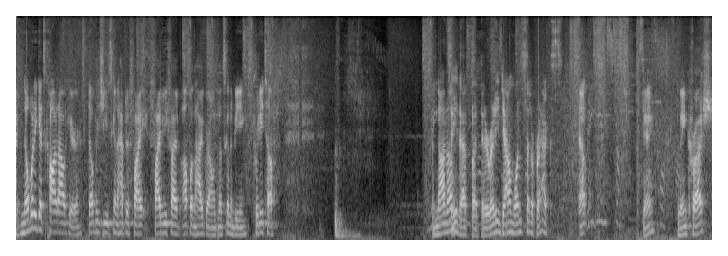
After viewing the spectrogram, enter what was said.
If nobody gets caught out here, WG is gonna have to fight 5v5 up on the high ground. That's gonna be pretty tough. Nana. Say that, but they're already down one set of racks. Yep. Okay. Blink Crush.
